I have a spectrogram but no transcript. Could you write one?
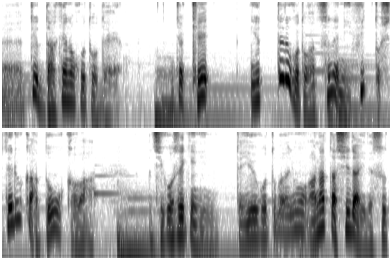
えー、っていうだけのことでじゃあ言ってることが常にフィットしてるかどうかは自己責任っていう言葉よりもあなた次第です。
